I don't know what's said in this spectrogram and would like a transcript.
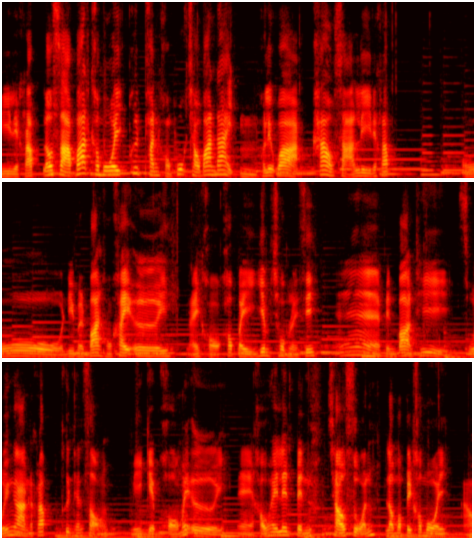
นี่เลยครับ เราสามารถขโมยพืชพันธุ์ของพวกชาวบ้านได้ อืมเขาเรียกว่าข้าวสาลีนะครับ โอ้นี่เป็นบ้านของใครเอ่ย ไหนขอเข้าไปเยี่ยมชมหน่อยสิแหม เป็นบ้านที่สวยงามนะครับ ขึ้นชั้น 2 มีเก็บของไม่เอ่ยแหมเขาให้เล่นเป็นชาวสวน เรามาเป็นขโมย เอา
